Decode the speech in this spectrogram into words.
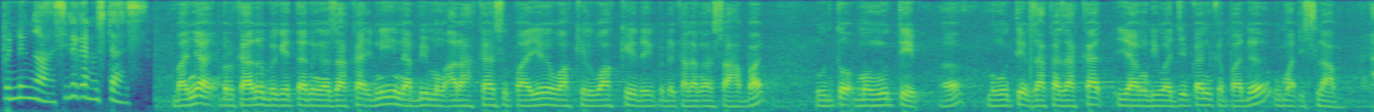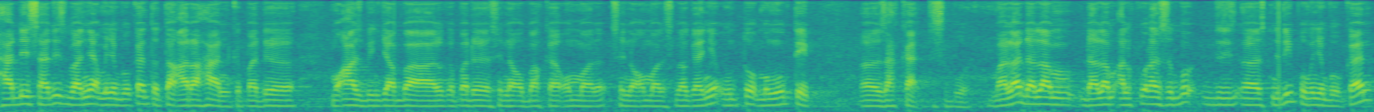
pendengar. Silakan Ustaz. Banyak perkara berkaitan dengan zakat ini Nabi mengarahkan supaya wakil-wakil daripada kalangan sahabat untuk mengutip ha, mengutip zakat-zakat yang diwajibkan kepada umat Islam. Hadis-hadis banyak menyebutkan tentang arahan kepada Muaz bin Jabal, kepada Sayyidina Abu Bakar, Umar, Sayyidina Umar sebagainya untuk mengutip uh, zakat tersebut. Malah dalam dalam Al-Quran tersebut uh, sendiri pun menyebutkan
